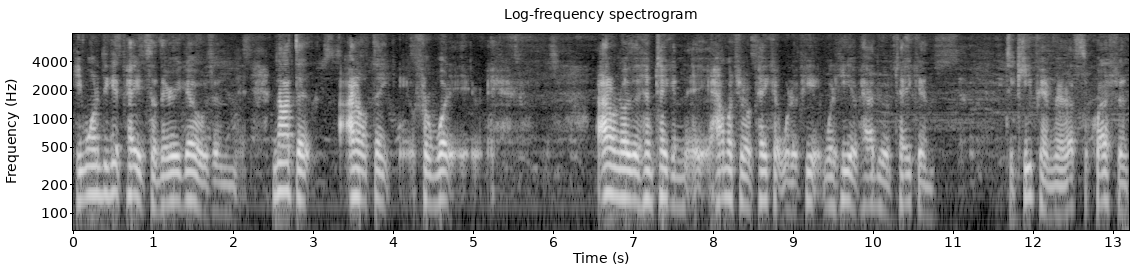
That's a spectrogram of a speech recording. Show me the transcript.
He wanted to get paid, so there he goes. And not that I don't think for what I don't know that him taking how much of a pay cut would have he would he have had to have taken to keep him there? That's the question.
